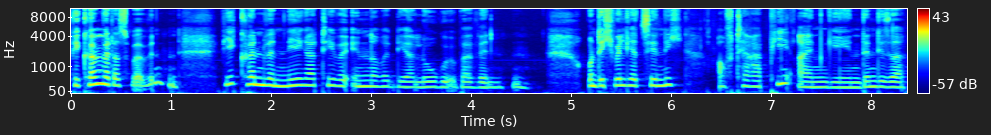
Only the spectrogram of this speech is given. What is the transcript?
Wie können wir das überwinden? Wie können wir negative innere Dialoge überwinden? Und ich will jetzt hier nicht auf Therapie eingehen, denn dieser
